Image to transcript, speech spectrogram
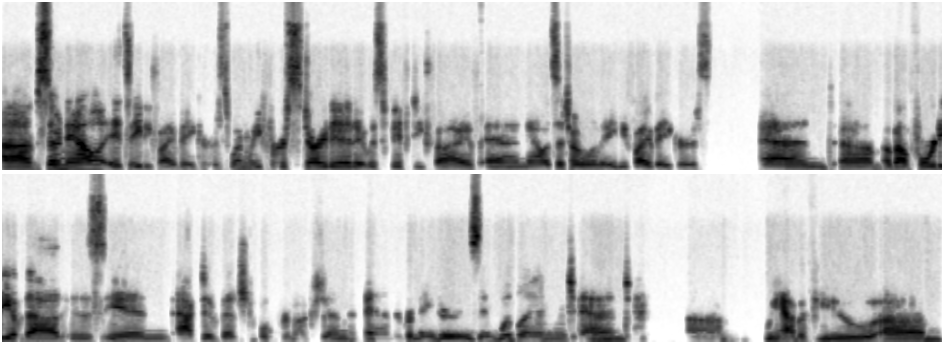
Um, so now it's 85 acres. When we first started, it was 55, and now it's a total of 85 acres and um, about 40 of that is in active vegetable production and the remainder is in woodland and um, we have a few um,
